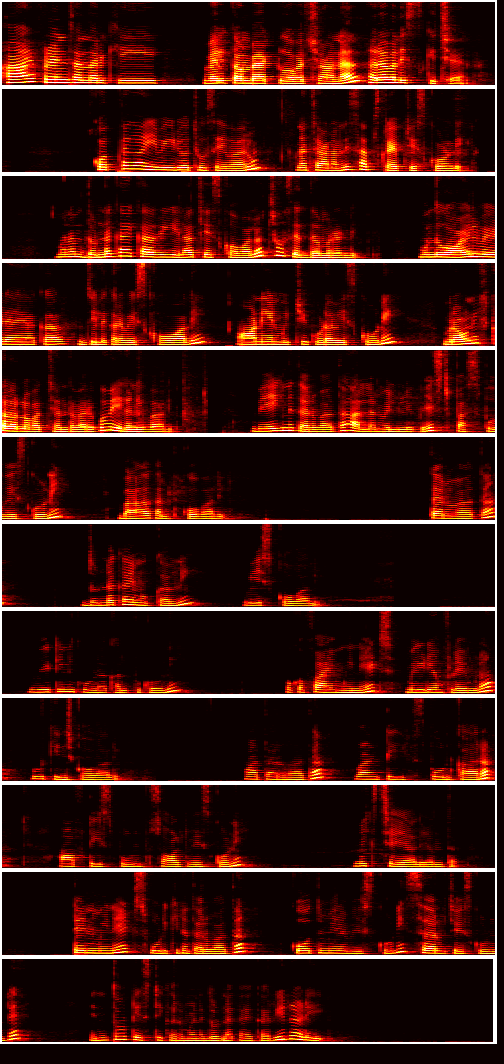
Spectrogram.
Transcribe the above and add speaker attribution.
Speaker 1: Hi friends అందరికీ. Welcome back to our channel Ravali's kitchen. కొత్తగా ఈ వీడియో చూసేవారు నా ఛానల్ని సబ్స్క్రైబ్ చేసుకోండి. మనం దొండకాయ కర్రీ ఎలా చేసుకోవాలో చూసేద్దాం రండి. ముందుగా ఆయిల్ వేడయ్యాక జీలకర్ర వేసుకోవాలి. ఆనియన్ మిర్చి కూడా వేసుకొని బ్రౌనిష్ కలర్లో వచ్చేంత వరకు వేగనివ్వాలి. వేగిన తర్వాత అల్లం వెల్లుల్లి పేస్ట్ పసుపు వేసుకొని బాగా కలుపుకోవాలి. తరువాత దొండకాయ ముక్కల్ని వేసుకోవాలి. వీటిని కూడా కలుపుకొని ఒక ఫైవ్ మినిట్స్ మీడియం ఫ్లేమ్లో ఉడికించుకోవాలి. ఆ తర్వాత వన్ టీ స్పూన్ కారం హాఫ్ టీ స్పూన్ సాల్ట్ వేసుకొని మిక్స్ చేయాలి అంత. టెన్ మినిట్స్ ఉడికిన తర్వాత కొత్తిమీర వేసుకొని సర్వ్ చేసుకుంటే ఎంతో టేస్టీకరమైన దొండకాయ కర్రీ రెడీ.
